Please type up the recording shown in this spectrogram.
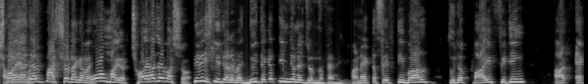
ছয় হাজার পাঁচশো টাকা ভাই। ও মাই ছয় হাজার পাঁচশো। তিরিশ লিটার ভাই দুই থেকে তিনজনের জন্য ফ্যামিলি মানে একটা সেফটি বাল্ব দুইটা পাইপ ফিটিং আর এক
